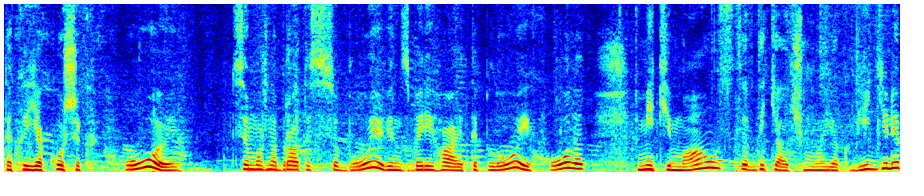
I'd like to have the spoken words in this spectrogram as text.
такий як кошик. Ой, Це можна брати з собою, він зберігає тепло і холод. Мікі Маус, це в дитячому як відділі.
